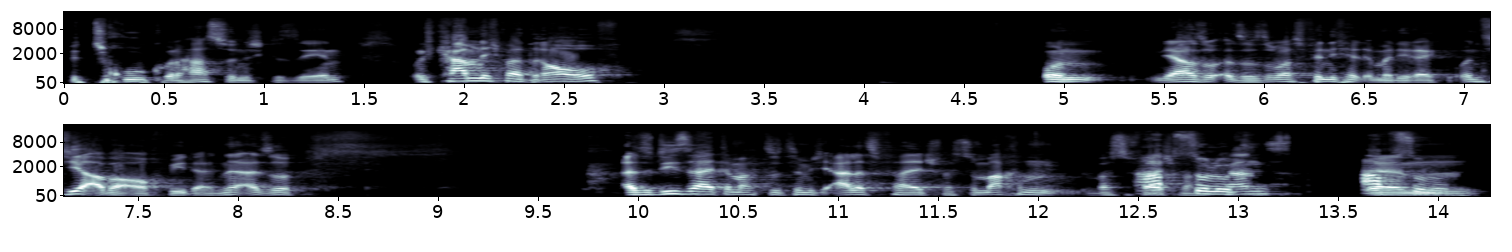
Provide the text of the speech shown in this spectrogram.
Betrug und hast du nicht gesehen. Und ich kam nicht mal drauf. Und ja, so, also sowas finde ich halt immer direkt. Und hier aber auch wieder, ne? Also, also die Seite macht so ziemlich alles falsch, was du machen, was du falsch Absolut. machen kannst. Absolut. Ähm,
